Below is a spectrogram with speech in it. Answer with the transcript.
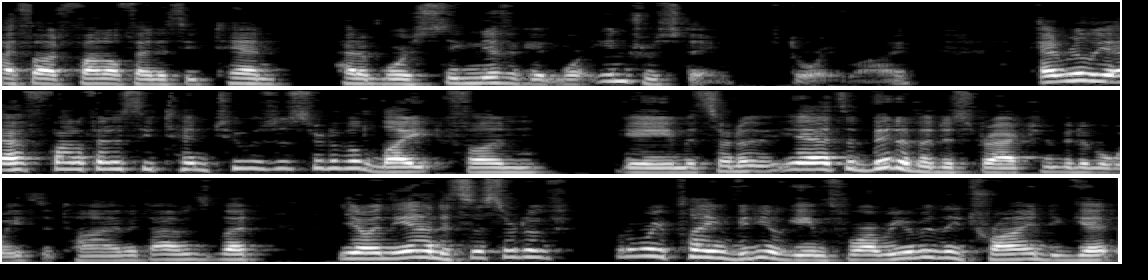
I thought Final Fantasy X had a more significant, more interesting storyline. And really, uh, Final Fantasy X 2 is just sort of a light, fun game. It's sort of, yeah, it's a bit of a distraction, a bit of a waste of time at times, but, you know, in the end, it's just sort of, what are we playing video games for? Are we really trying to get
